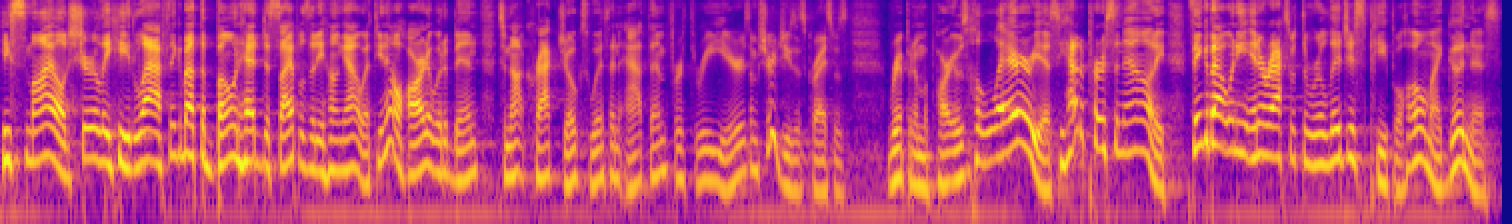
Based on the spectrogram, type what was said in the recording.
He smiled. Surely he laughed. Think about the bonehead disciples that he hung out with. You know how hard it would have been to not crack jokes with and at them for three years? I'm sure Jesus Christ was ripping them apart. It was hilarious. He had a personality. Think about when he interacts with the religious people. Oh my goodness.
